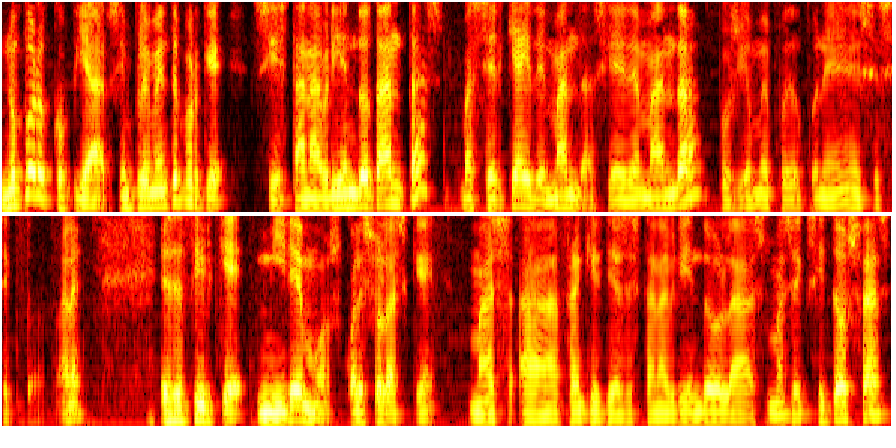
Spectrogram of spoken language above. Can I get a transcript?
No por copiar, simplemente porque si están abriendo tantas, va a ser que hay demanda. Si hay demanda, pues yo me puedo poner en ese sector, ¿vale? Es decir, que miremos cuáles son las que más ah, franquicias están abriendo, las más exitosas,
